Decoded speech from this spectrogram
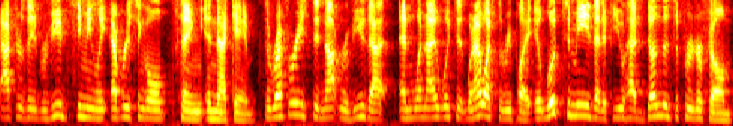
after they'd reviewed seemingly every single thing in that game, the referees did not review that. And when I looked at when I watched the replay, it looked to me that if you had done the Zapruder film,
